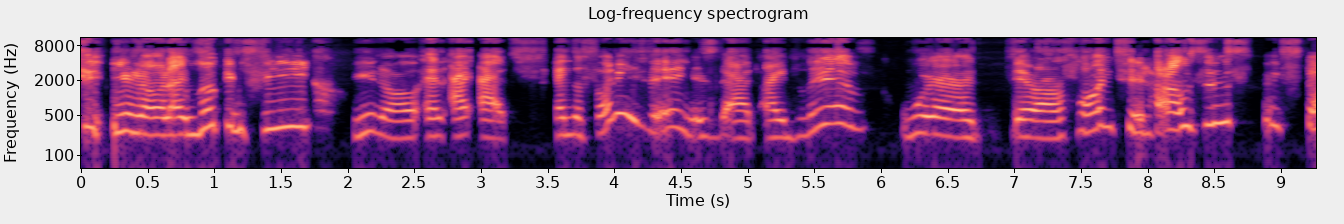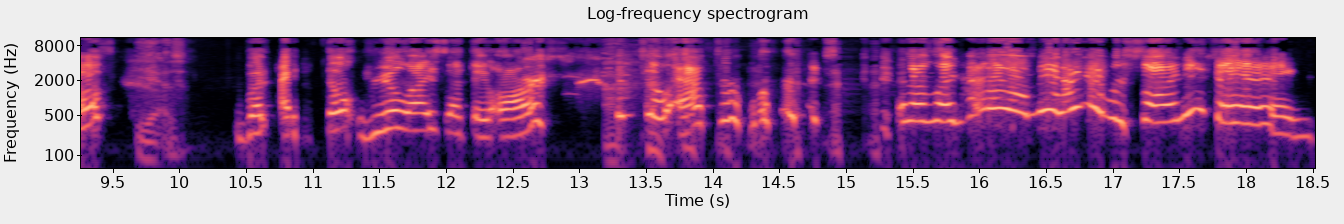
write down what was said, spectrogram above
you know and i look and see you know and I, I and the funny thing is that i live where there are haunted houses and stuff. Yes. But I don't realize that they are until afterwards. and I'm like, oh man, I never saw anything.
